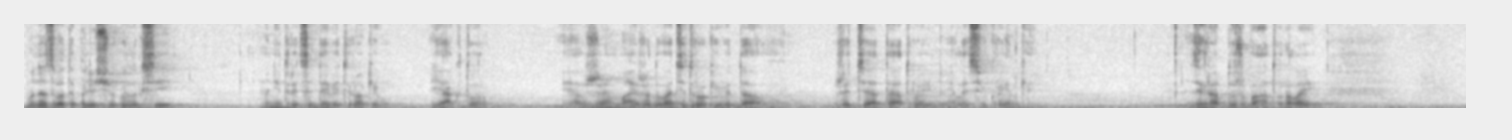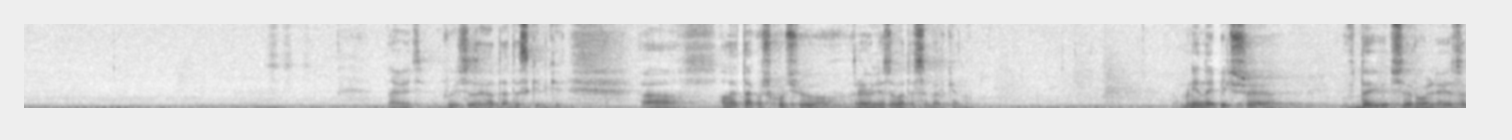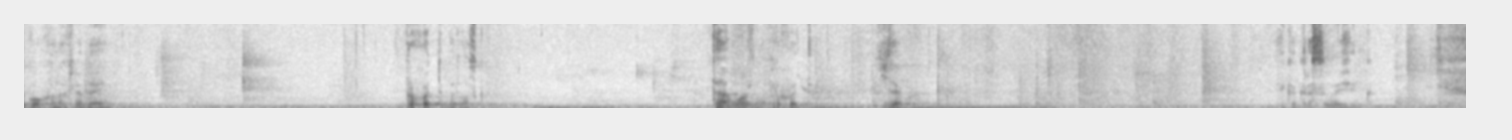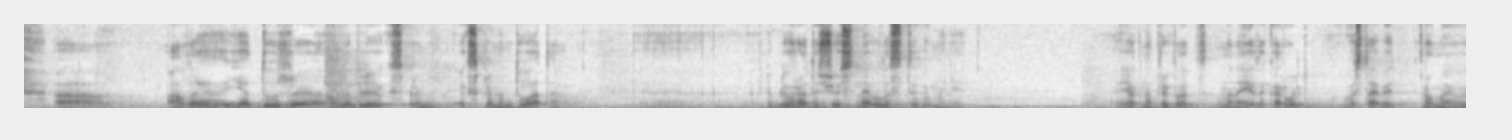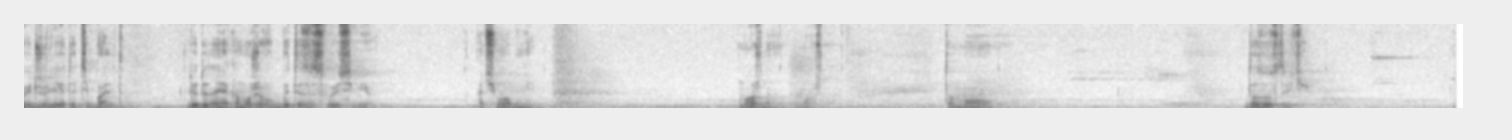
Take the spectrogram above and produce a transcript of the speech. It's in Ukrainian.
Мене звати Поліщук Олексій, мені 39 років, я актор. Я вже майже 20 років віддав життя театру імені Лесі Українки. Зіграв дуже багато ролей. Навіть боюся згадати скільки. Але також хочу реалізувати себе в кіно. Мені найбільше вдаються ролі закоханих людей. Проходьте, будь ласка. Так, можна, проходьте. Дякую. Яка красива жінка. А, але я дуже люблю експерим- експериментувати. Е, Люблю грати щось невластиве мені. Як, наприклад, у мене є така роль в виставі Ромео і Джулієта Тібальт. Людина, яка може вбити за свою сім'ю. А чому б ні? Можна? Можна. Тому до зустрічі.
